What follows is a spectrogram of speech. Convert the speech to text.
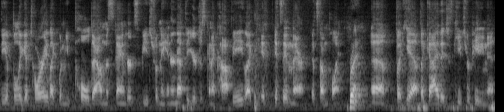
the obligatory, like when you pull down the standard speech from the internet that you're just going to copy, like it, it's in there at some point. Right. Um, but yeah, the guy that just keeps repeating it,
